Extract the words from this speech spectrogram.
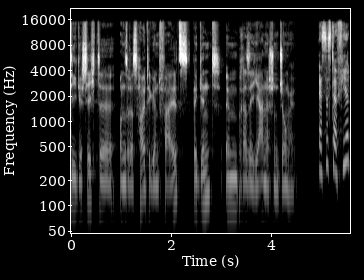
Die Geschichte unseres heutigen Falls beginnt im brasilianischen Dschungel. Es ist der 4.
